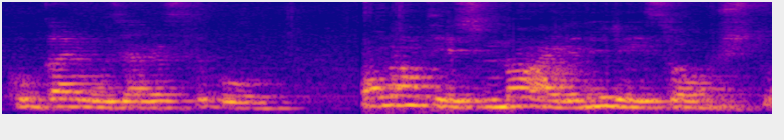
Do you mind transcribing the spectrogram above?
고깔 모자를 쓰고 16 yaşında ailenin reisi olmuştu.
